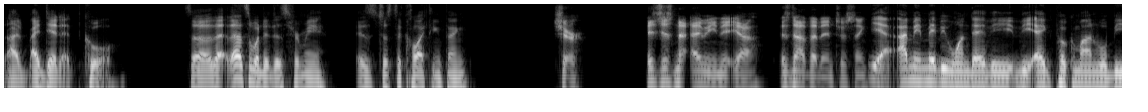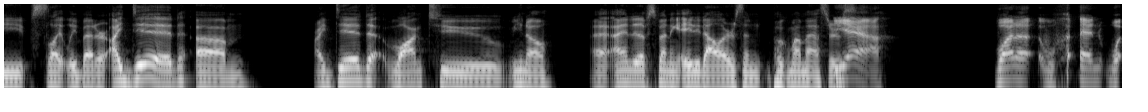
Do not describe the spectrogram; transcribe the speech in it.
I, I did it. Cool. So that, that's what it is for me. Is just a collecting thing. Sure. It's just not, I mean, yeah, it's not that interesting. Yeah, I mean, maybe one day the the egg Pokemon will be slightly better. I did, um, I did want to, you know, I, I ended up spending eighty dollars in Pokemon Masters. Yeah. What a, and what,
